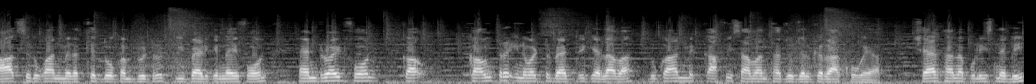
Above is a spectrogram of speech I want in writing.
आग से दुकान में रखे दो कंप्यूटर, कीपैड के नए फ़ोन एंड्रॉयड फ़ोन, का काउंटर इन्वर्टर बैटरी के अलावा दुकान में काफ़ी सामान था जो जलकर राख हो गया। शहर थाना पुलिस ने भी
